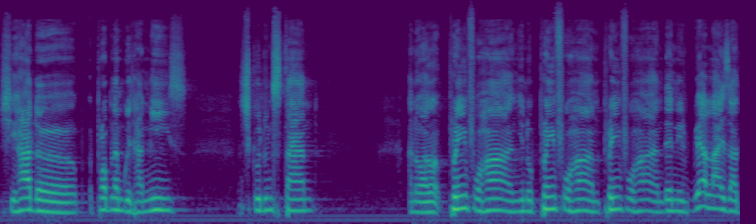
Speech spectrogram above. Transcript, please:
she had a, a problem with her knees, she couldn't stand. And we were praying for her and you know, praying for her and praying for her, and then he realized that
